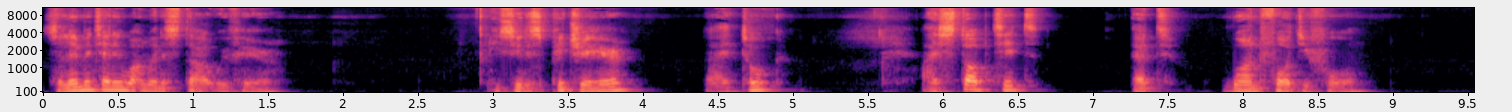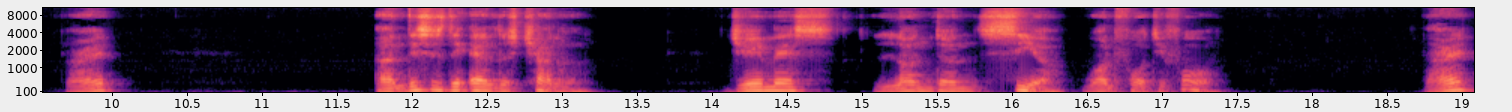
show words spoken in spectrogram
So let me tell you what I'm going to start with here. You see this picture here I took? I stopped it at 144. All right? And this is the elders channel. GMS London Seer 144. All right,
